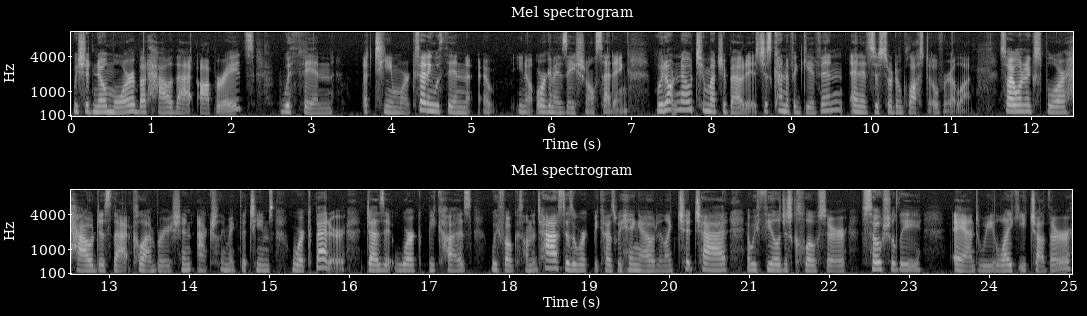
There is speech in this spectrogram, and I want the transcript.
we should know more about how that operates within a teamwork setting, within a, you know organizational setting. We don't know too much about it. It's just kind of a given and it's just sort of glossed over a lot. So i want to explore how does that collaboration actually make the teams work better? Does it work because we focus on the task? Does it work because we hang out and like chit chat and we feel just closer socially and we like each other,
